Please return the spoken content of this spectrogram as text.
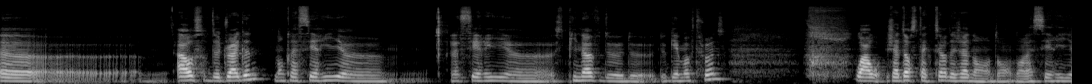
euh, House of the Dragon, donc la série, la série spin-off de, Game of Thrones. Waouh, j'adore cet acteur déjà dans, dans, la série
